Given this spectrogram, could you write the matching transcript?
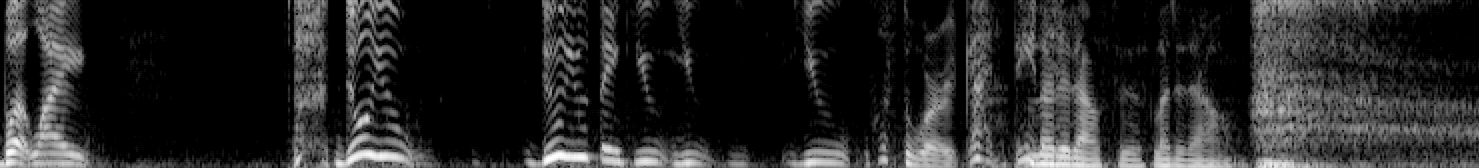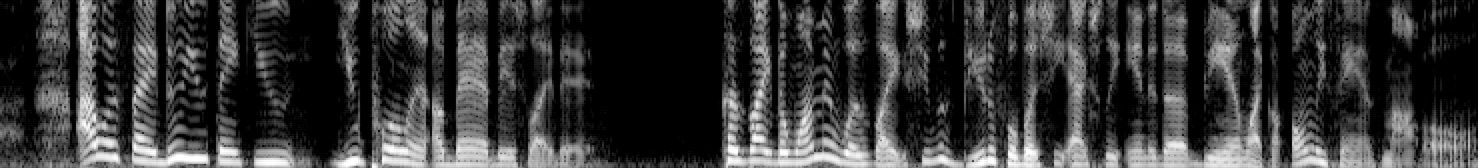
But like do you do you think you you you what's the word? God damn Let it out, sis. Let it out. I would say, do you think you you pulling a bad bitch like that? Cause like the woman was like she was beautiful, but she actually ended up being like an OnlyFans model,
